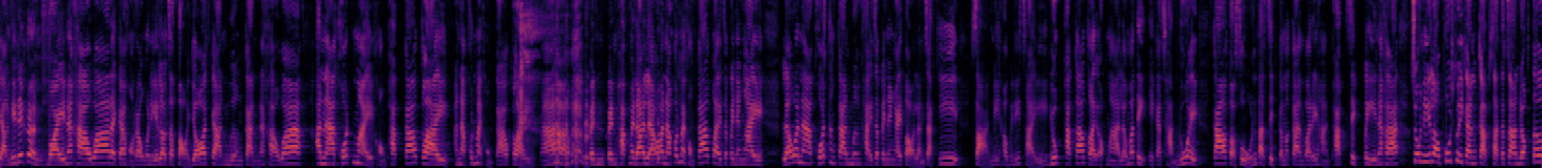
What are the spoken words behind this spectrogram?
อย่างที่ได้เกริ่นไว้นะคะว่ารายการของเราวันนี้เราจะต่อยอดการเมืองกันนะคะว่าอนาคตใหม่ของพักก้าวไกล อนาคตใหม่ของก้าวไกลเป็นเป็นพักไม่ได้แล้ว อนาคตใหม่ของก้าวไกลจะเป็นยังไง แล้วอนาคตทางการเมืองไทยจะเป็นยังไงต่อหลังจากที่ศาลมีคำวินิจฉัยยุบพักก้าวไกลออกมา แล้วมติเอกฉันด้วย 9 ต่อ 0 ตัดสิทธิกรรมการบริหารพัก 10 ปีนะคะ ช่วงนี้เราพูดคุยกันกับศาสตราจารย์ ดร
